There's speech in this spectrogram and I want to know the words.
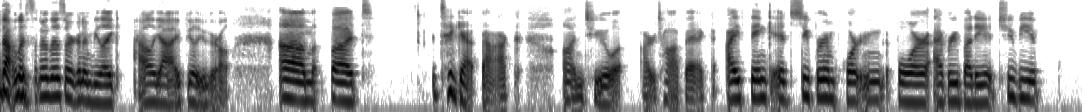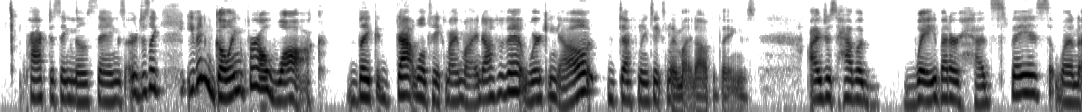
that listen to this are going to be like, "Hell yeah, I feel you, girl." Um, but to get back onto our topic, I think it's super important for everybody to be practicing those things or just like even going for a walk. Like that will take my mind off of it. Working out definitely takes my mind off of things I just have a way better headspace when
